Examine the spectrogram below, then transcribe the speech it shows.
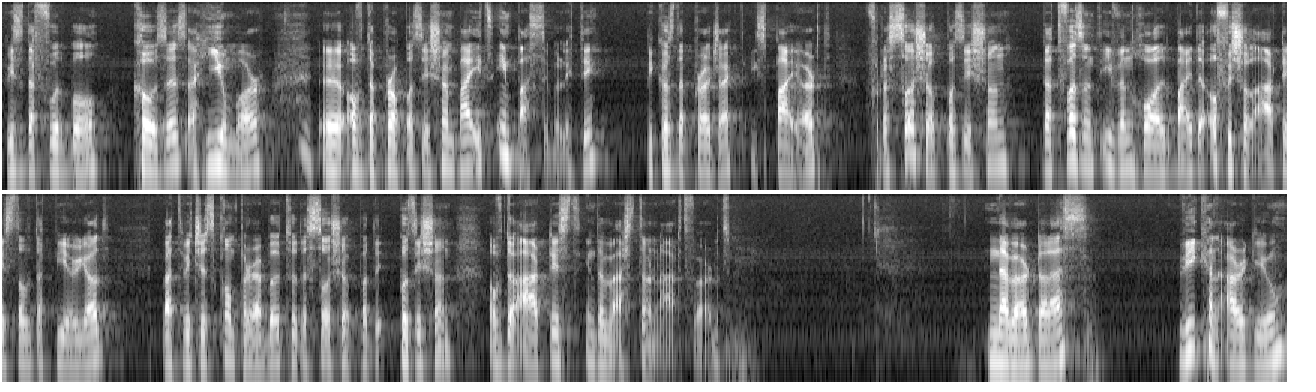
with the football causes a humor uh, of the proposition by its impossibility, because the project expired for a social position that wasn't even held by the official artist of the period, but which is comparable to the social position of the artist in the Western art world. Nevertheless, we can argue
